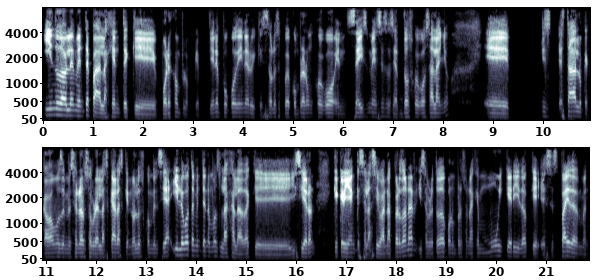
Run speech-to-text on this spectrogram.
Indudablemente para la gente que, por ejemplo, que tiene poco dinero y que solo se puede comprar un juego en seis meses, o sea, dos juegos al año, eh, está lo que acabamos de mencionar sobre las caras que no los convencía y luego también tenemos la jalada que hicieron que creían que se las iban a perdonar y sobre todo con un personaje muy querido que es Spider-Man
